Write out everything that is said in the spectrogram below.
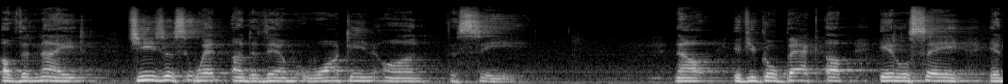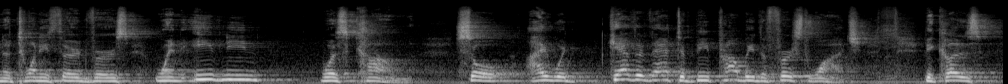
of the night, Jesus went unto them walking on the sea. Now, if you go back up, it'll say in the 23rd verse, when evening was come. So I would gather that to be probably the first watch because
